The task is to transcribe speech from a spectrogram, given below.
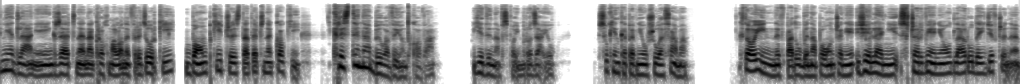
nie dla niej grzeczne, nakrochmalone fryzurki, bombki czy stateczne koki. Krystyna była wyjątkowa. Jedyna w swoim rodzaju. Sukienkę pewnie uszyła sama. Kto inny wpadłby na połączenie zieleni z czerwienią dla rudej dziewczyny.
